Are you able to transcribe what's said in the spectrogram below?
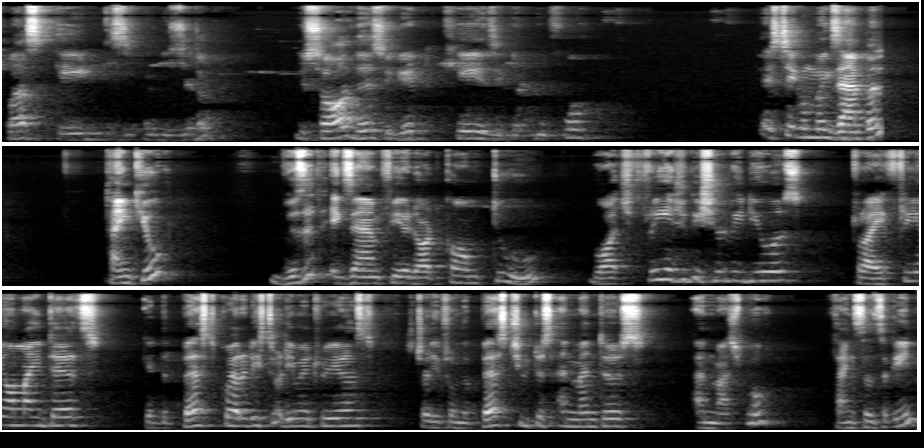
plus 8 is equal to 0. You solve this you get k is equal to 4. Let's take one more example. Thank you. Visit examfear.com to watch free educational videos, try free online tests, get the best quality study materials, study from the best tutors and mentors, and much more. Thanks once again.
